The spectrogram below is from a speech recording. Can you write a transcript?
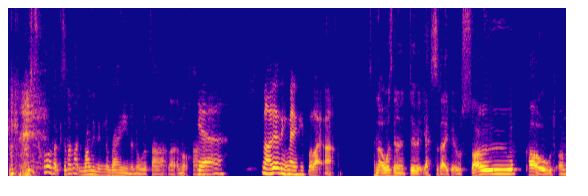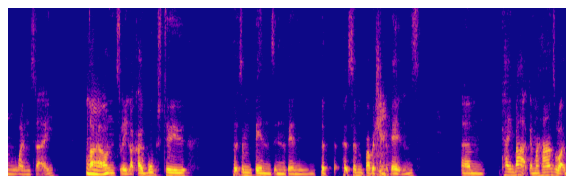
It's just hard, like, because I don't like running in the rain and all of that. Like, I'm not a fan. Yeah. No, I don't think many people like that. And I was going to do it yesterday, but it was so cold on Wednesday. Like, Mm. honestly, like, I walked to put some bins in the bin, the put some rubbish in the bins, um, came back, and my hands were like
